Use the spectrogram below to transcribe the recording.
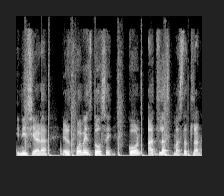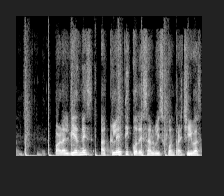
iniciará el jueves 12 con Atlas Mazatlán. Para el viernes, Atlético de San Luis contra Chivas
